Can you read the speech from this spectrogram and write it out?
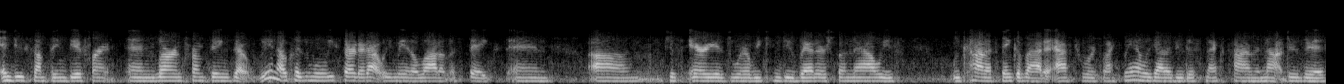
and do something different and learn from things that you know because when we started out we made a lot of mistakes and um, just areas where we can do better. So now we've we kind of think about it afterwards like man we got to do this next time and not do this.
